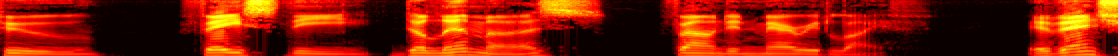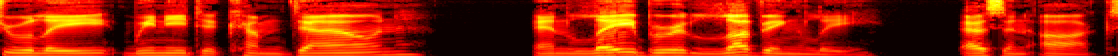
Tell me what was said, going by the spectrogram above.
to face the dilemmas found in married life. Eventually, we need to come down and labor lovingly as an ox.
